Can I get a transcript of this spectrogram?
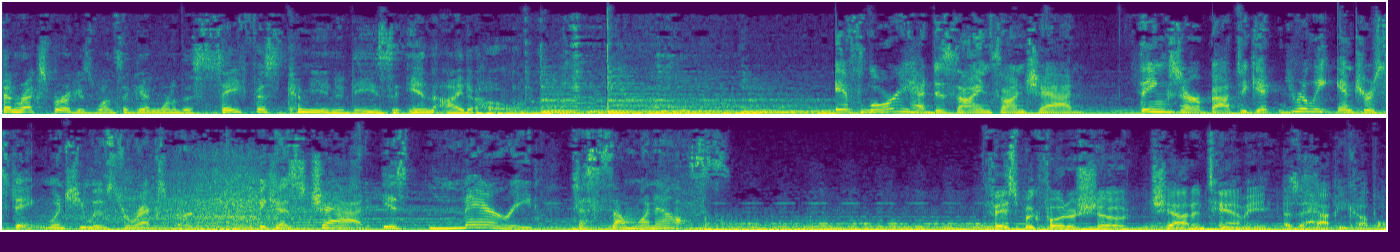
And Rexburg is once again one of the safest communities in Idaho. If Lori had designs on Chad, things are about to get really interesting when she moves to Rexburg because Chad is married to someone else. Facebook photos show Chad and Tammy as a happy couple.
